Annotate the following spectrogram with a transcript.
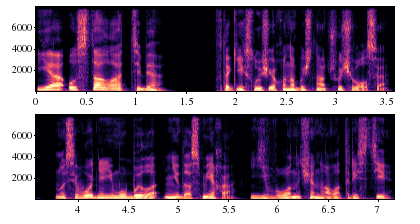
«Я устала от тебя». В таких случаях он обычно отшучивался, но сегодня ему было не до смеха, его начинало трясти.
